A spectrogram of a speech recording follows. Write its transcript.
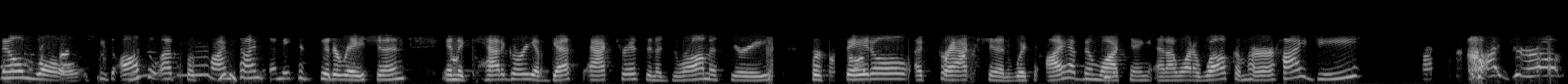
film role. She's also up for primetime Emmy consideration in the category of guest actress in a drama series for Fatal Attraction, which I have been watching, and I want to welcome her. Hi, Dee. Hi, girls.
